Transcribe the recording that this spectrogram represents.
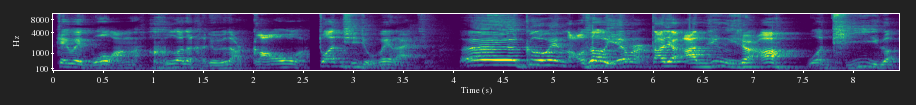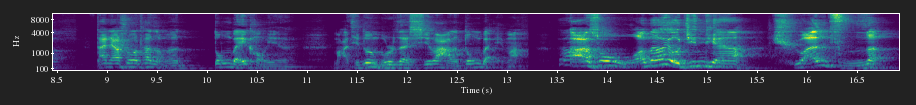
这位国王啊，喝的可就有点高了，端起酒杯来说：“呃，各位老少爷们儿，大家安静一下啊，我提一个。”大家说他怎么东北口音？马其顿不是在希腊的东北吗？啊，说我能有今天啊，全指着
